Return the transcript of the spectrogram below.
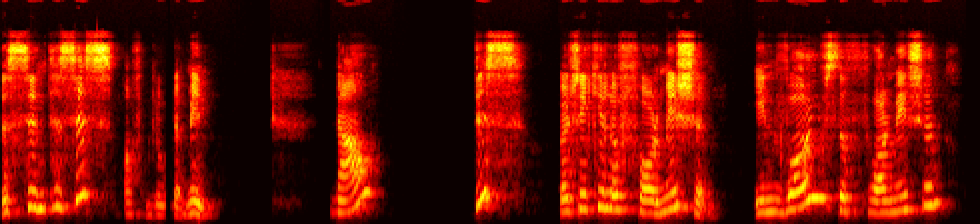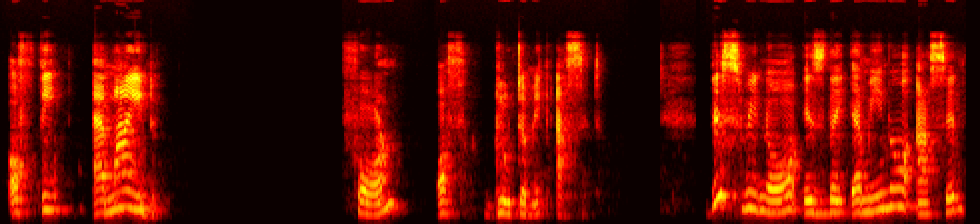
the synthesis of glutamine. Now, this particular formation involves the formation of the amide form of glutamic acid. This we know is the amino acid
